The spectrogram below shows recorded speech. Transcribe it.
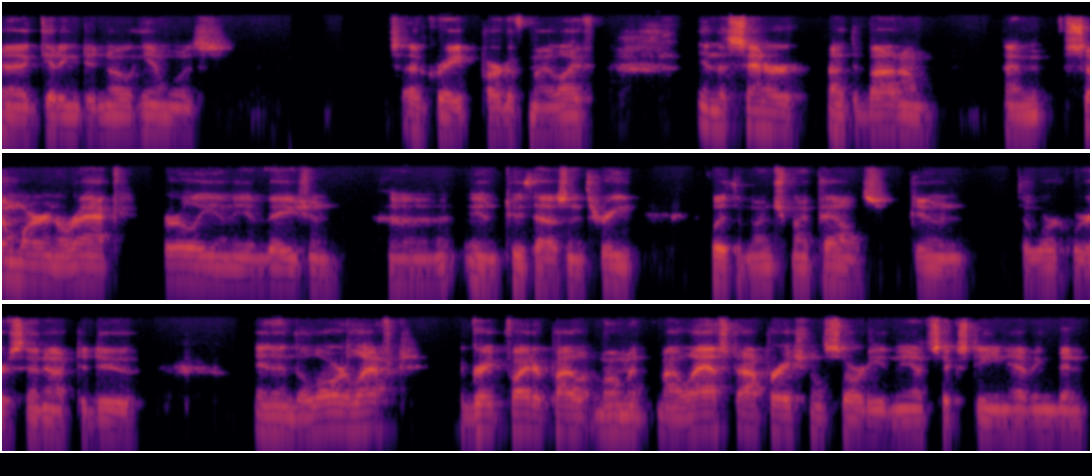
uh, getting to know him was a great part of my life. In the center at the bottom, I'm somewhere in Iraq early in the invasion uh, in 2003 with a bunch of my pals doing the work we were sent out to do. And in the lower left, a great fighter pilot moment, my last operational sortie in the F 16, having been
